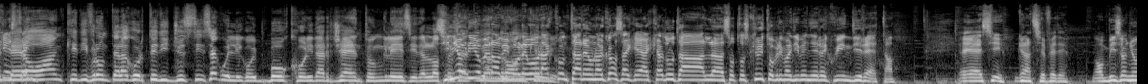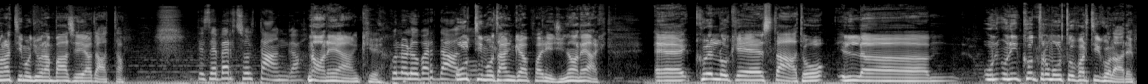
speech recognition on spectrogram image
difenderò stai- anche di fronte alla Corte di Giustizia, sai quelli con i boccoli d'argento inglesi dell'Ottocento? Signori, io però vi volevo anche lì. raccontare una cosa che è accaduta al sottoscritto prima di venire qui in diretta. Eh sì, grazie Fede. Ho bisogno un attimo di una base adatta. Ti sei perso il tanga? No, neanche. Quello leopardato? Ultimo tanga a Parigi, no, neanche. Eh, quello che è stato il, uh, un, un incontro molto particolare.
